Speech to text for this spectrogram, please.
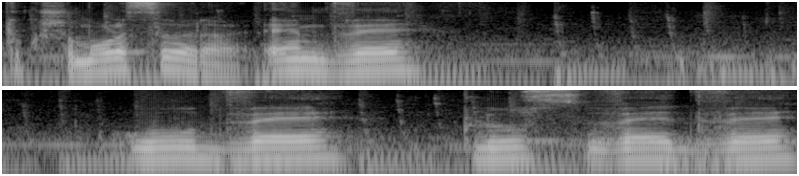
Тук ще моля се събера. M2, U2 плюс V2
